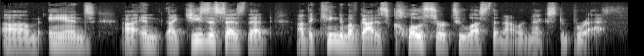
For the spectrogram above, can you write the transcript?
Um, and uh, and like Jesus says that uh, the kingdom of God is closer to us than our next breath.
